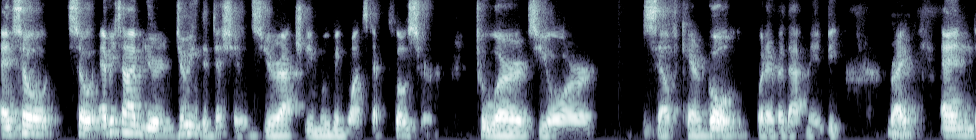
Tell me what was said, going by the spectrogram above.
And so, so every time you're doing the dishes, you're actually moving one step closer towards your self-care goal, whatever that may be, right? And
